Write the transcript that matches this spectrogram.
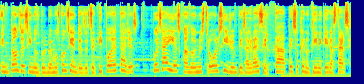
Entonces, si nos volvemos conscientes de este tipo de detalles, pues ahí es cuando nuestro bolsillo empieza a agradecer cada peso que no tiene que gastarse.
